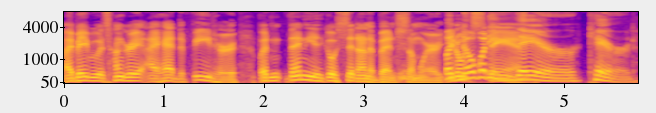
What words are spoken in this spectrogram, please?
my baby was hungry, I had to feed her, but then you go sit on a bench somewhere. But you don't nobody stand. there cared.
